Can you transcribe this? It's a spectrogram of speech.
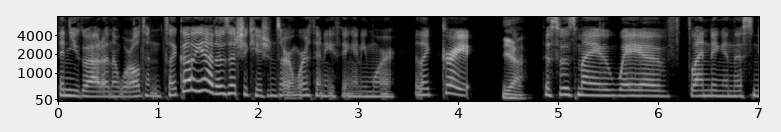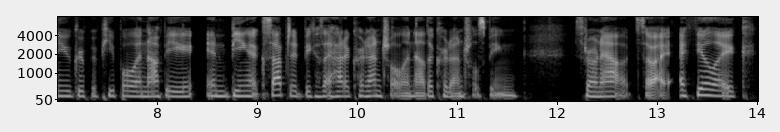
then you go out in the world and it's like, oh yeah, those educations aren't worth anything anymore. You're like, great, Yeah. this was my way of blending in this new group of people and not be and being accepted because I had a credential and now the credential's being thrown out. So I, I feel like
